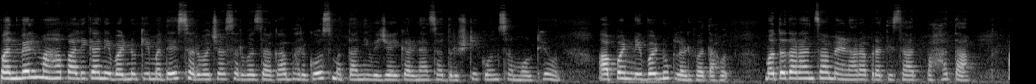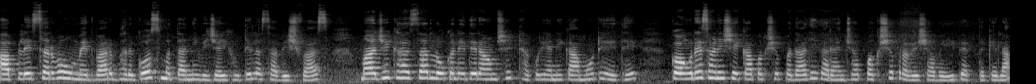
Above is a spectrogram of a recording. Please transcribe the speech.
पनवेल महापालिका निवडणुकीमध्ये सर्वच्या सर्व जागा भरघोस मतांनी विजयी करण्याचा दृष्टिकोन समोर ठेवून आपण निवडणूक लढवत आहोत. मतदारांचा मिळणारा प्रतिसाद पाहता आपले सर्व उमेदवार भरघोस मतांनी विजयी होतील असा विश्वास माजी खासदार लोकनेते रामशेठ ठाकूर यांनी कामोठे येथे काँग्रेस आणि शेका पक्ष पदाधिकाऱ्यांच्या पक्षप्रवेशावेळी व्यक्त केला.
